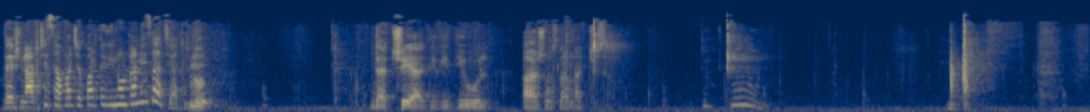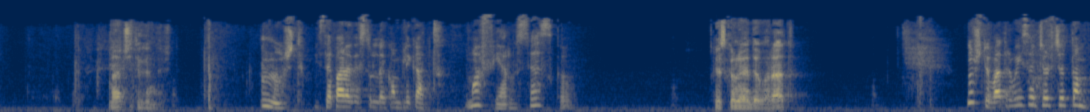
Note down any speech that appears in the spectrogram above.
Deci Narcisa face parte din organizație atunci. Nu. De aceea DVD-ul a ajuns la Narcisa. Hmm. La ce te gândești? Nu știu, mi se pare destul de complicat. Mafia rusească. Crezi că nu e adevărat? Nu știu, va trebui să cercetăm.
